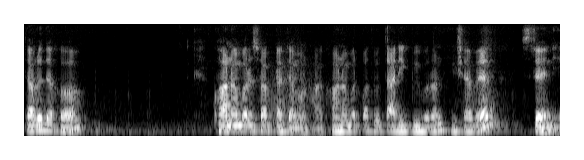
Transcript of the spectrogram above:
তাহলে দেখো, খ নম্বরের শখটা কেমন হয়? খ নম্বর প্রথমে তারিখ বিবরণ হিসাবের শ্রেণি।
